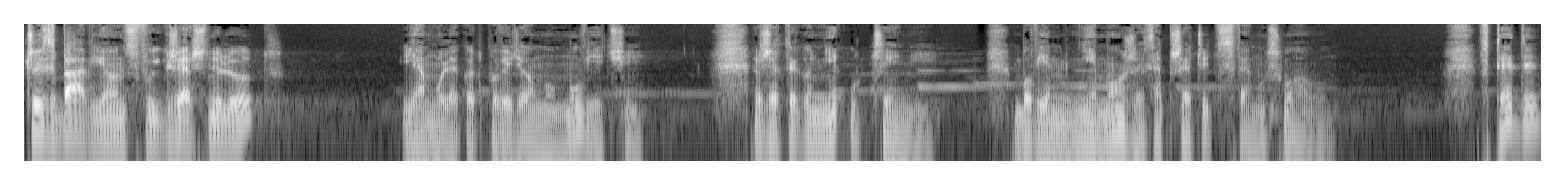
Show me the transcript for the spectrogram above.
czy zbawi on swój grzeszny lud? Jamulek odpowiedział mu, mówię ci, że tego nie uczyni, bowiem nie może zaprzeczyć swemu słowu. Wtedy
